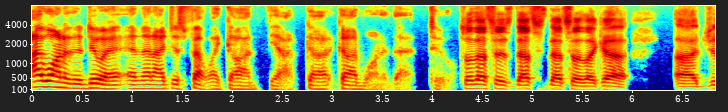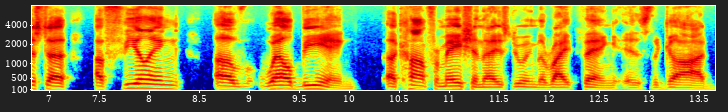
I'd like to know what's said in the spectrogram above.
I wanted to do it, and then I just felt like God, yeah, God, God wanted that too." So that's his. That's that's a, like a, uh, just a a feeling of well being, a confirmation that he's doing the right thing is the God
